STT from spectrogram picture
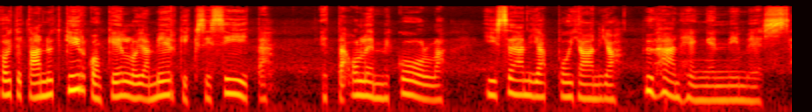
Soitetaan nyt kirkon kelloja merkiksi siitä, että olemme koolla isän ja pojan ja pyhän hengen nimessä.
